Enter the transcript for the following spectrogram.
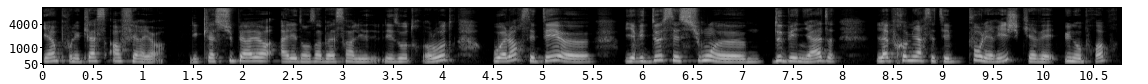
et un pour les classes inférieures. Les classes supérieures allaient dans un bassin, les, autres dans l'autre. Ou alors, c'était, euh, il y avait deux sessions euh, de baignade. La première, c'était pour les riches, qui avaient une eau propre.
